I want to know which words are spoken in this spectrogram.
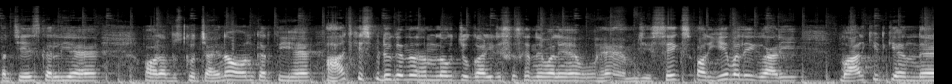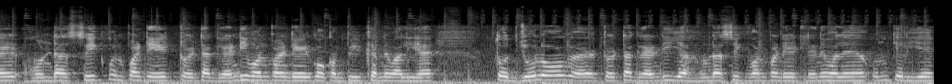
परचेज़ कर लिया है, और अब उसको चाइना ऑन करती है। आज की इस वीडियो के अंदर हम लोग जो गाड़ी डिस्कस करने वाले हैं वो है एम जी सिक्स और ये वाली गाड़ी मार्केट के अंदर होंडा स्विक 1.8 टोयोटा ग्रैंडी 1.8 को कम्पीट करने वाली है। तो जो लोग टोयोटा ग्रैंडी या होंडा स्विक 1.8 लेने वाले हैं, उनके लिए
